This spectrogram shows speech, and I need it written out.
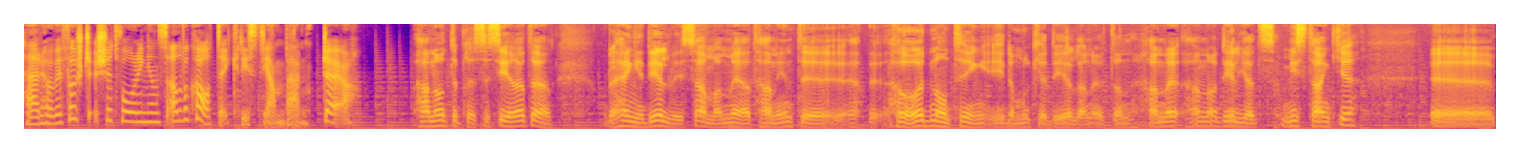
Här hör vi först 22-åringens advokat Christian Berntö. Han har inte preciserat det det hänger delvis samman med att han inte eh, hörde någonting i de olika delarna utan han, eh, han har delgetts misstanke Eh,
